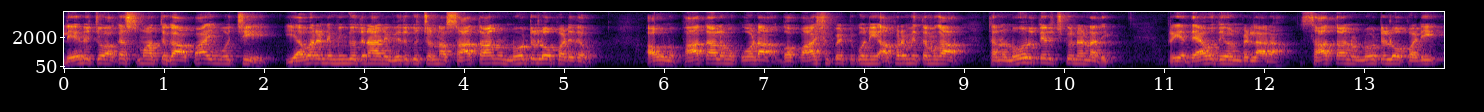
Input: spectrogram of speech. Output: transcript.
లేనిచో అకస్మాత్తుగా అపాయం వచ్చి ఎవరిని మింగుదురా అని వెతుకుచున్న సాతాను నోటిలో పడేదవు. అవును పాతాళము కూడా గొప్ప ఆశ పెట్టుకుని అపరిమితంగా తన నోరు తెరుచుకున్నది ప్రియ దేవదేవుని పిల్లారా సాతాను నోటిలో పడి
